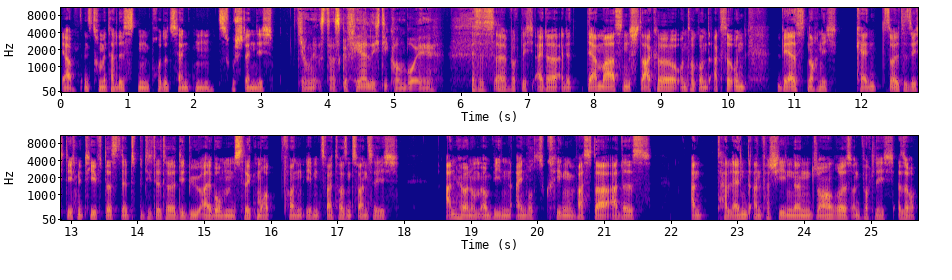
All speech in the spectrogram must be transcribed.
ja, Instrumentalisten, Produzenten zuständig. Junge, ist das gefährlich, die Combo, ey. Es ist äh, wirklich eine, eine dermaßen starke Untergrundachse und wer es noch nicht kennt, sollte sich definitiv das selbstbetitelte Debütalbum Silk Mob von eben 2020 anhören, um irgendwie einen Eindruck zu kriegen, was da alles an Talent an verschiedenen Genres und wirklich, also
